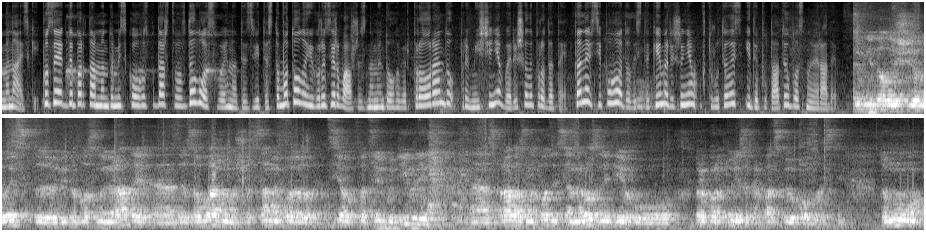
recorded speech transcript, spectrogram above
Минайській. Поза як департаменту міського господарства вдалося вигнати звідти стоматологів, розірвавши з ними договір про оренду, приміщення вирішили продати. Та не всі погодились таким рішенням. Втрутились і депутати обласної ради. Мені дали ще лист е, від обласної ради, е, де зауважено, що саме по цій, по цій будівлі е, справа знаходиться на розгляді у прокуратурі Закарпатської області. Тому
